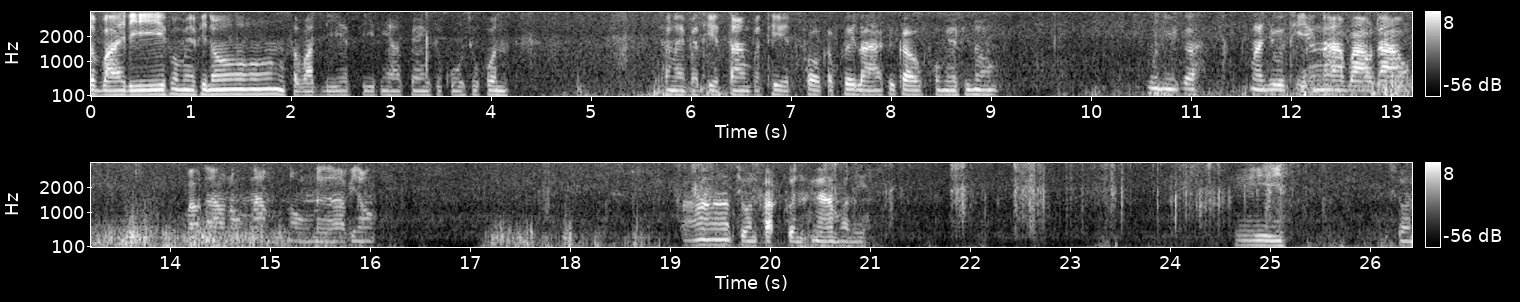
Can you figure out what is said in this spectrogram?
สบายดีพ่อแม่พี่น้อง สวัสดีเอฟซีที่ฮักแปลงสุขูสุคนทั้งในประเทศต่างประเทศพ่อกับเคยลาคือเก่าพ่อแม่พี่น้องวันนี้ก็มาอยู่เถียงนาบาวดาวบาวดาวน้องน้ำน้องเหนือพี่น้องฟ้าสวนผักเพิ่นงามอันนี้ที่สวน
